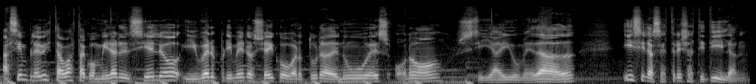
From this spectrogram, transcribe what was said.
A simple vista basta con mirar el cielo y ver primero si hay cobertura de nubes o no, si hay humedad y si las estrellas titilan.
